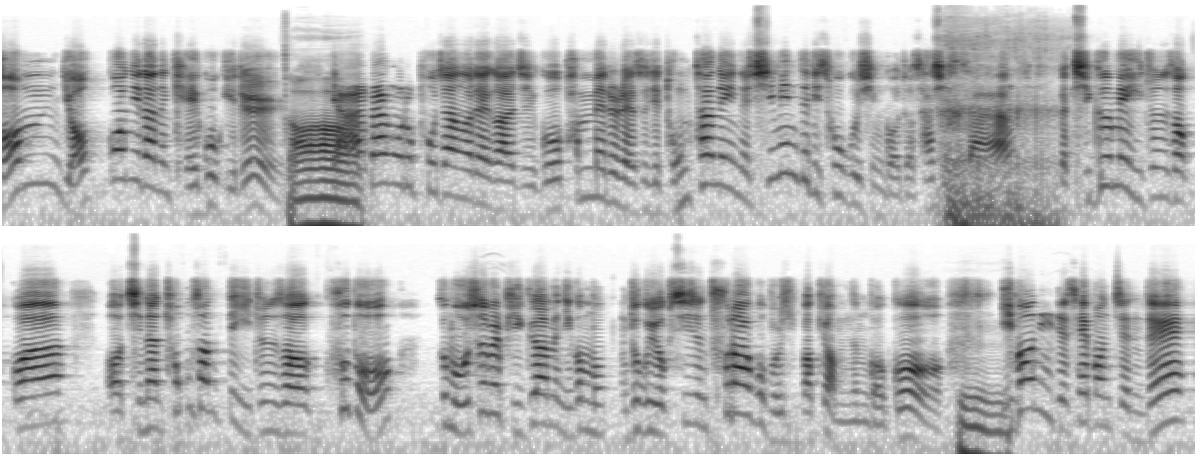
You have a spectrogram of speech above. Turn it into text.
범여권이라는 개고기를 아. 야당으로 포장을 해가지고 판매를 해서 이제 동탄에 있는 시민들이 속으신 거죠 사실상. 그러니까 지금의 이준석과 어, 지난 총선 때 이준석 후보 그 모습을 비교하면 이건 뭐 양도구역 시즌 2라고 볼 수밖에 없는 거고 음. 이번이 이제 세 번째인데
